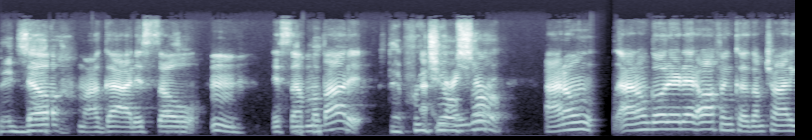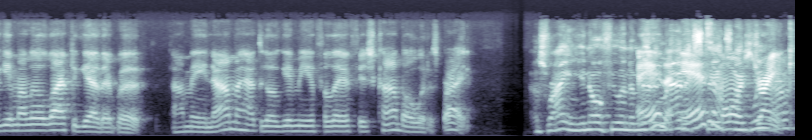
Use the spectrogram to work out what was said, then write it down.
exactly. Oh my God, it's so mm, it's something about it. that pre-chill syrup. I don't I don't go there that often because I'm trying to get my little life together. But I mean, now I'm gonna have to go get me a fillet of fish combo with a Sprite That's right. And you know, if you're in the mid-Atlantic and some states orange like drink. are,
